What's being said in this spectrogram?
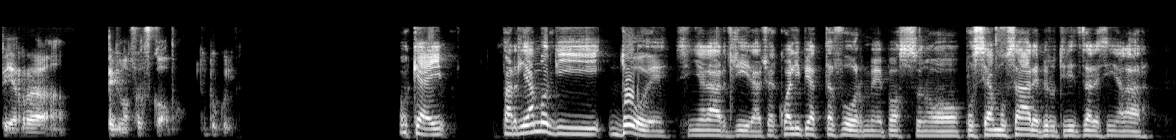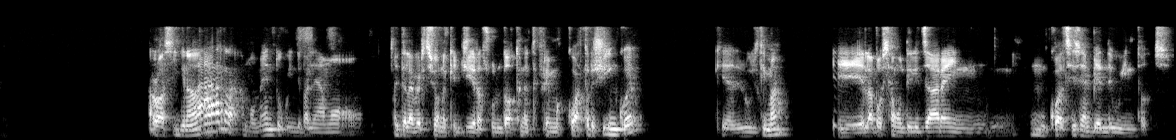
per, per il nostro scopo. Tutto qui. Ok, parliamo di dove Signalar gira, cioè quali piattaforme possono, possiamo usare per utilizzare Signalar. Allora, Signalar al momento, quindi parliamo della versione che gira sul .NET Framework 4.5, che è l'ultima, e la possiamo utilizzare in, in qualsiasi ambiente Windows.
